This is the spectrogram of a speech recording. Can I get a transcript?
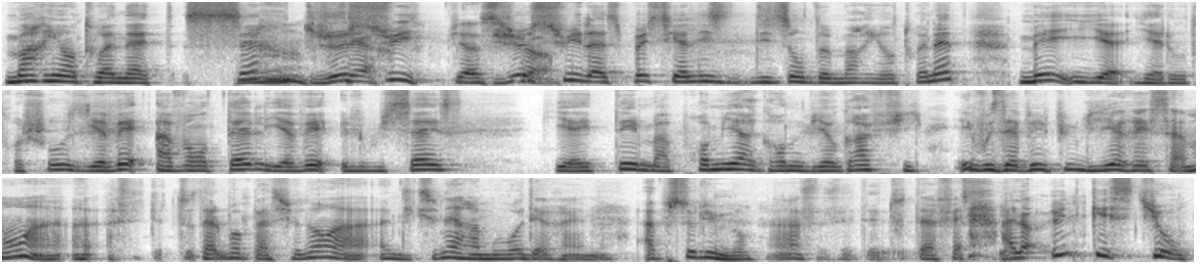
Marie-Antoinette, certes, mmh, je, suis, je suis la spécialiste, disons, de Marie-Antoinette, mais il y a, il y a d'autres choses. Il y avait avant elle, il y avait Louis XVI qui a été ma première grande biographie. Et vous avez publié récemment, c'était totalement passionnant, un, dictionnaire amoureux des reines. Absolument. Ah, ça c'était tout à fait. Alors une question,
